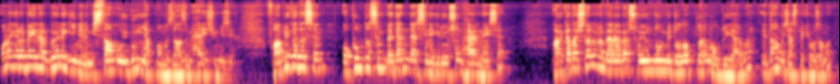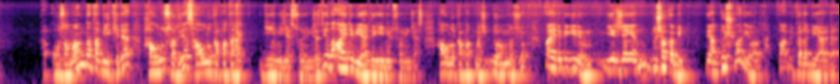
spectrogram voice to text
Ona göre beyler böyle giyinelim. İslam'a uygun yapmamız lazım her işimizi. Fabrikadasın, okuldasın, beden dersine giriyorsun her neyse. Arkadaşlarla beraber soyunduğun bir dolapların olduğu yer var. E ne yapacağız peki o zaman? O zaman da tabii ki de havlu saracağız. Havlu kapatarak giyineceğiz, soyunacağız. Ya da ayrı bir yerde giyinip soyunacağız. Havlu kapatma durumumuz yok. Ayrı bir girim, gireceğin yanına duşa kabin. Yani duş var ya orada. Fabrikada bir yerde,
